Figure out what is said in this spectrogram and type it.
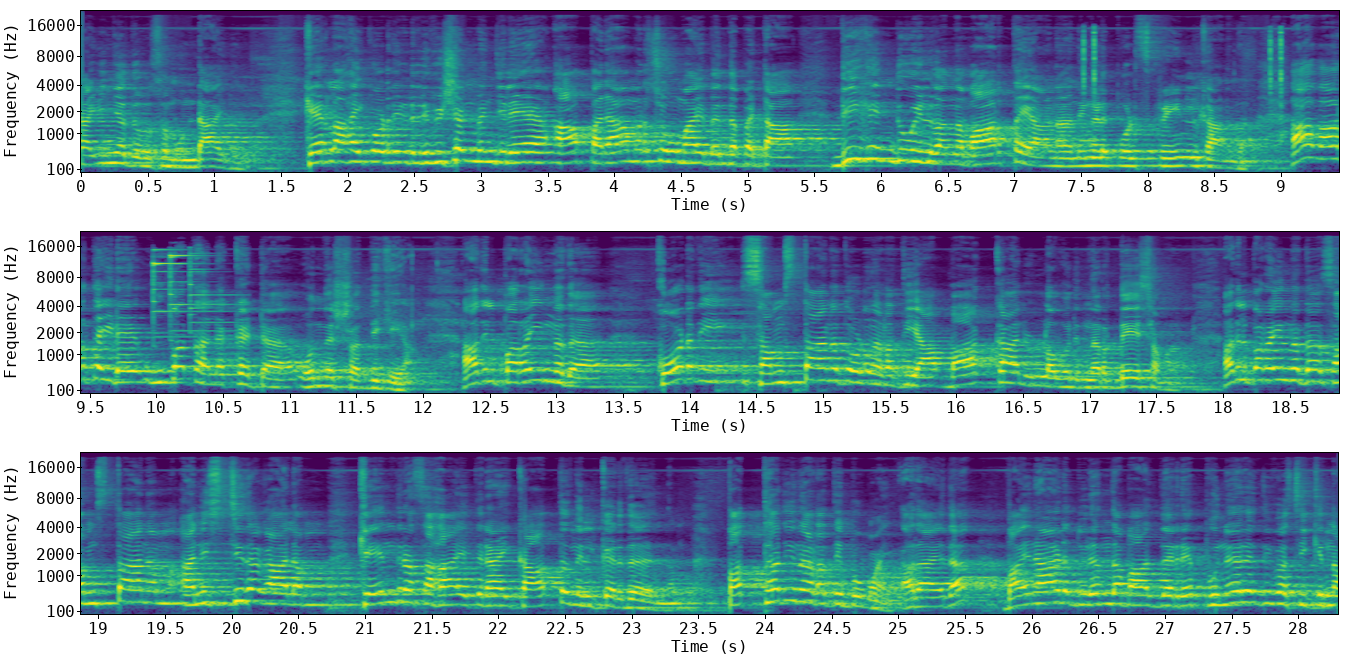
കഴിഞ്ഞ ദിവസം ഉണ്ടായിരുന്നു. കേരള ഹൈക്കോടതിയുടെ ഡിവിഷൻ ബെഞ്ചിലെ ആ പരാമർശവുമായി ബന്ധപ്പെട്ട ദി ഹിന്ദുവിൽ വന്ന വാർത്തയാണ് നിങ്ങളിപ്പോൾ സ്ക്രീനിൽ കാണുന്നത്. ആ വാർത്തയുടെ ഉപതലക്കെട്ട് ഒന്ന് ശ്രദ്ധിക്കുക. അതിൽ പറയുന്നത് കോടതി സംസ്ഥാനത്തോട് നടത്തിയ വാക്കാലുള്ള ഒരു നിർദ്ദേശമാണ്. അതിൽ പറയുന്നത് സംസ്ഥാനം അനിശ്ചിതകാലം കേന്ദ്ര സഹായത്തിനായി കാത്തു നിൽക്കരുത് എന്നും പദ്ധതി നടത്തിപ്പുമായി അതായത് വയനാട് ദുരന്ത ബാധിതരെ പുനരധിവസിക്കുന്ന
